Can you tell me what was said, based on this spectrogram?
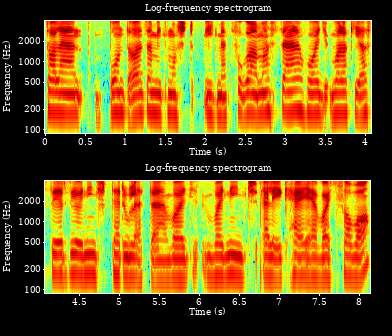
talán pont az, amit most így megfogalmaztál, hogy valaki azt érzi, hogy nincs területe, vagy, vagy nincs elég helye, vagy szava,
